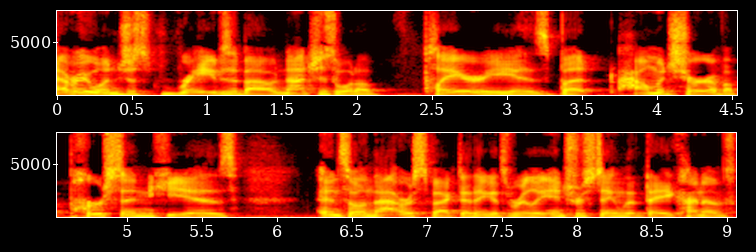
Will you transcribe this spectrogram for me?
everyone just raves about not just what a player he is, but how mature of a person he is. And so, in that respect, I think it's really interesting that they kind of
